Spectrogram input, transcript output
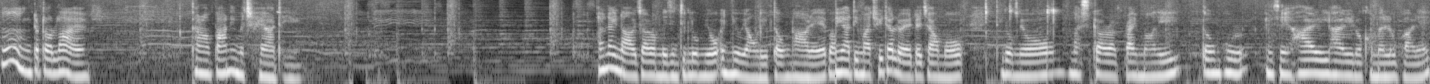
ဟွန်းတော်တော်လာရယ်။ဒါတော့ပါနေမချရသေးဘူး။ အဲ့နိုင်တော့ကြတော့မင်းဒီလိုမျိုးအညိုရောင်လေးတုံးထားတယ်။ဘာလို့ဒီမှာချွေးထက်လွယ်တဲ့ကြောင့်မို့ဒီလိုမျိုး mascara primer လေးတုံးဖို့မင်းစင် high high လို့ comment လုပ်ပါတယ်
